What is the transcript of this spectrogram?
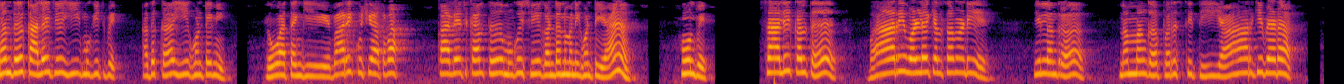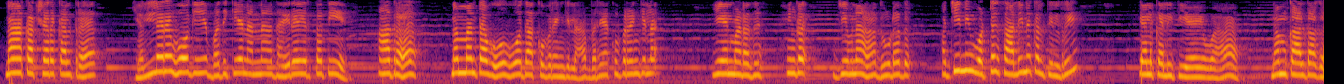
ನಂದು ಕಾಲೇಜ್ ಈಗ ಮುಗಿದ್ವಿ ಅದಕ್ಕ ಈಗ ಹೊಂಟೇನಿ. ಯವ್ವ ತಂಗಿ ಭಾರಿ ಖುಷಿ ಆತವಾ ಕಾಲೇಜ್ ಕಲ್ತು ಮುಗಿಸಿ ಗಂಡನ ಮನೆಗೆ ಹೊಂಟಿಯಾ? ಹ್ಞೂ ಸಾಲಿ ಕಲ್ತು ಭಾರಿ ಒಳ್ಳೆ ಕೆಲಸ ಮಾಡಿ. ಇಲ್ಲಂದ್ರ ನಮ್ಮಂಗ ಪರಿಸ್ಥಿತಿ ಯಾರಿಗೆ ಬೇಡ. ನಾಲ್ಕು ಅಕ್ಷರ ಕಲ್ತ್ರ ಎಲ್ಲರೂ ಹೋಗಿ ಬದುಕಿ ನನ್ನ ಧೈರ್ಯ ಇರ್ತತಿ. ಆದ್ರ ನಮ್ಮಂತಾವು ಓದಾಕು ಬರಂಗಿಲ್ಲ, ಬರೆಯಕು ಬರಂಗಿಲ್ಲ. ಏನ್ ಮಾಡೋದು? ಹಿಂಗ ಜೀವನ ದೂಡೋದು. ಅಜ್ಜಿ, ನೀವು ಒಟ್ಟೆ ಸಾಲಿನ ಕಲ್ತಿಲ್ರಿ? ಎಲ್ ಕಲಿತೀಯ ಯವ್ವ? ನಮ್ ಕಾಲದಾಗ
